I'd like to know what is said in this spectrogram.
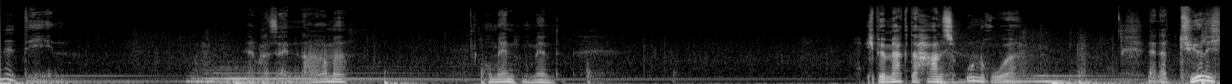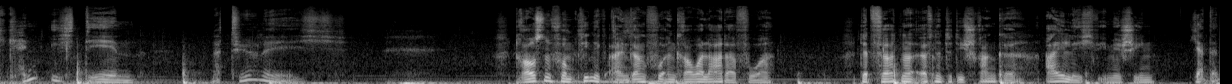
Kenne den. Er war sein Name. Moment, Moment. Ich bemerkte Hans Unruhe. Na, natürlich kenne ich den. Natürlich. Draußen vorm Klinikeingang fuhr ein grauer Lader vor. Der Pförtner öffnete die Schranke, eilig, wie mir schien. Ja, das,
